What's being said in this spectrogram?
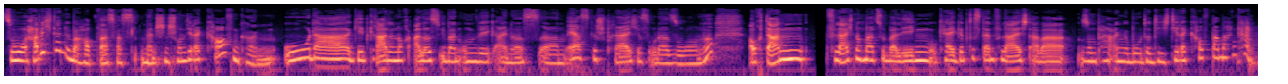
so habe ich denn überhaupt was, was Menschen schon direkt kaufen können? Oder geht gerade noch alles über einen Umweg eines ähm, Erstgespräches oder so? Ne? Auch dann vielleicht nochmal zu überlegen, okay, gibt es denn vielleicht aber so ein paar Angebote, die ich direkt kaufbar machen kann?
